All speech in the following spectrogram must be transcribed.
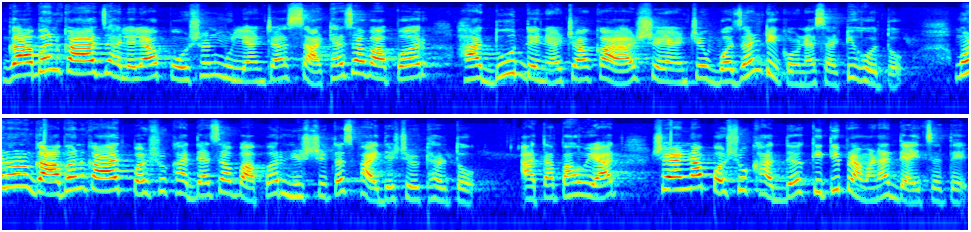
गाभण काळात झालेल्या पोषण मूल्यांच्या साठ्याचा वापर हा दूध देण्याच्या काळात शेळ्यांचे वजन टिकवण्यासाठी होतो. म्हणून गाभण काळात पशुखाद्याचा वापर निश्चितच फायदेशीर ठरतो. आता पाहूयात शेळ्यांना पशुखाद्य किती प्रमाणात द्यायचं ते?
